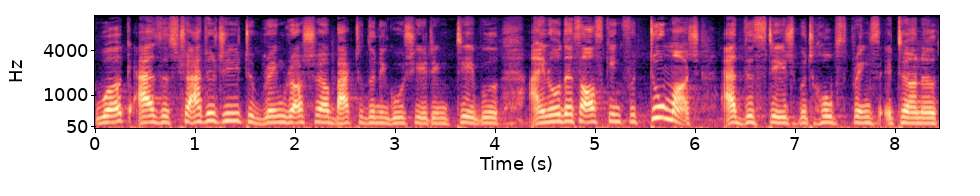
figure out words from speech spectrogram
work as a strategy to bring Russia back to the negotiating table? I know that's asking for too much at this stage, but hope springs eternal.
